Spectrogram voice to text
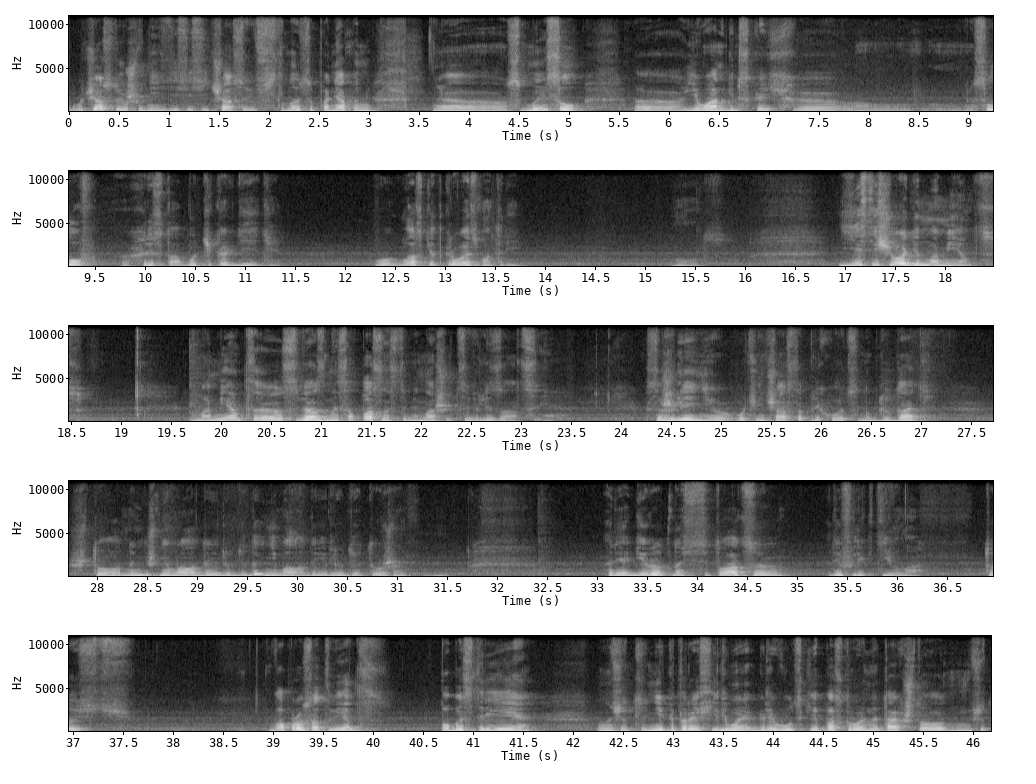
участвуешь в ней здесь и сейчас, и становится понятным э, смысл э, евангельских э, слов Христа. Будьте как дети. Вот, глазки открывай, смотри. Вот. Есть еще один момент – момент, связанный с опасностями нашей цивилизации. К сожалению, очень часто приходится наблюдать, что нынешние молодые люди, да и не молодые люди тоже, реагируют на ситуацию рефлективно. То есть вопрос-ответ побыстрее. Значит, некоторые фильмы голливудские построены так, что значит,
